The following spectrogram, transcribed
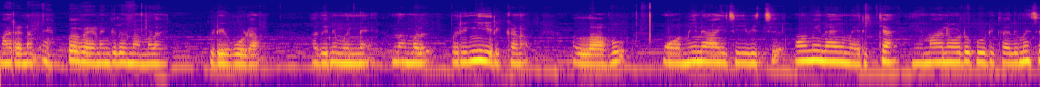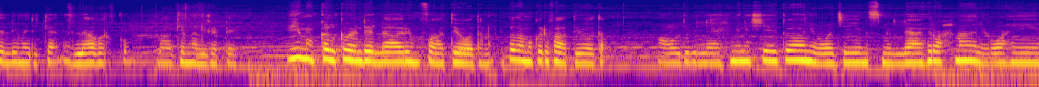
മരണം എപ്പോൾ വേണമെങ്കിലും നമ്മളെ പിടികൂടാം. അതിനു മുന്നേ നമ്മൾ ഒരുങ്ങിയിരിക്കണം. അള്ളാഹു മോമിനായി ജീവിച്ച് മോമിനായി മരിക്കാൻ ഈമാനോടുകൂടി കലിമ ചൊല്ലി മരിക്കാൻ എല്ലാവർക്കും ഭാഗ്യം നൽകട്ടെ. ഈ മക്കൾക്ക് വേണ്ടി എല്ലാവരും ഫാത്തി ഓതണം. ഇപ്പോൾ നമുക്കൊരു ഫാത്തി ഓതാം. أعوذ بالله من الشيطان الرجيم بسم الله الرحمن الرحيم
